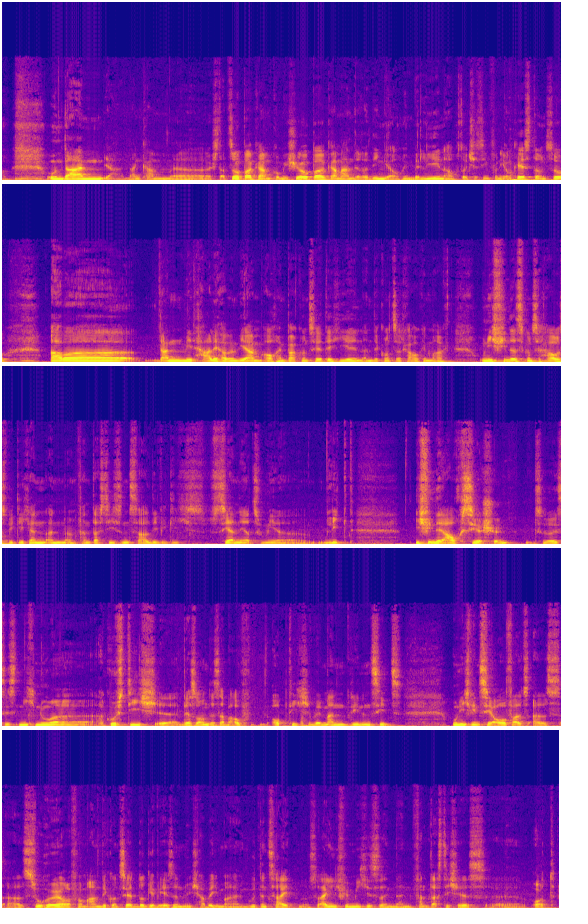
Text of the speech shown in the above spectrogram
und dann, ja, dann kam äh, Staatsoper, kam Komische Oper, kamen andere Dinge auch in Berlin, auch Deutsche Sinfonieorchester und so. Aber dann mit Halle haben wir auch ein paar Konzerte hier an der Konzerthaus gemacht. Und ich finde das Konzerthaus wirklich ein, ein, ein fantastischen Saal, die wirklich sehr näher zu mir liegt. Ich finde auch sehr schön. Also es ist nicht nur akustisch äh, besonders, aber auch optisch, wenn man drinnen sitzt. Und ich bin sehr oft als, als, als Zuhörer vom Ande Concerto gewesen und ich habe immer eine gute Zeit. Also eigentlich für mich ist es ein, ein fantastisches äh, Ort,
